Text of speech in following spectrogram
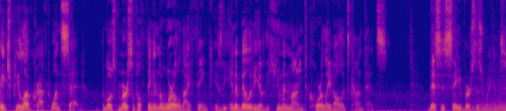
H.P. Lovecraft once said, The most merciful thing in the world, I think, is the inability of the human mind to correlate all its contents. This is Save versus Rant.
